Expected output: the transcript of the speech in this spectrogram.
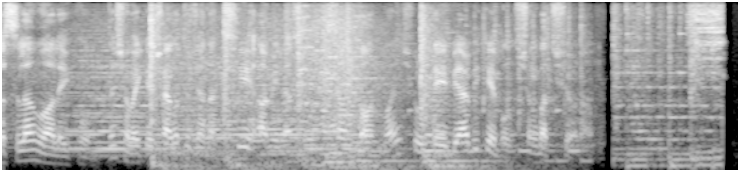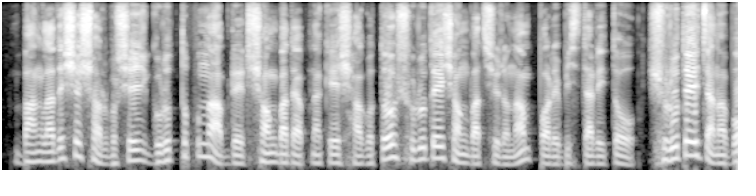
আসসালামু আলাইকুম। সবাইকে স্বাগত জানাচ্ছি। আমি হাসান তন্ময়। শুরুতে বিআরবি কেবল সংবাদ শিরোনাম। বাংলাদেশের সর্বশেষ গুরুত্বপূর্ণ আপডেট সংবাদে আপনাকে স্বাগত। শুরুতেই সংবাদ শিরোনাম, পরে বিস্তারিত। শুরুতেই জানাব,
